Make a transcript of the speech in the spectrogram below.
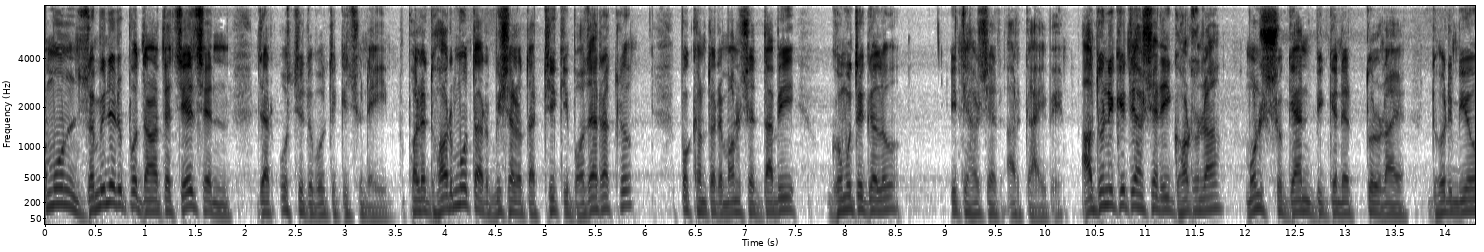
এমন জমিনের উপর দাঁড়াতে চেয়েছেন যার অস্তিত্ব বলতে কিছু নেই। ফলে ধর্ম তার বিশালতা ঠিকই বজায় রাখল, পক্ষান্তরে মানুষের দাবি ঘুমোতে গেল ইতিহাসের আর কাইবে আধুনিক ইতিহাসের এই ঘটনা মনুষ্য জ্ঞান বিজ্ঞানের তুলনায় ধর্মীয়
